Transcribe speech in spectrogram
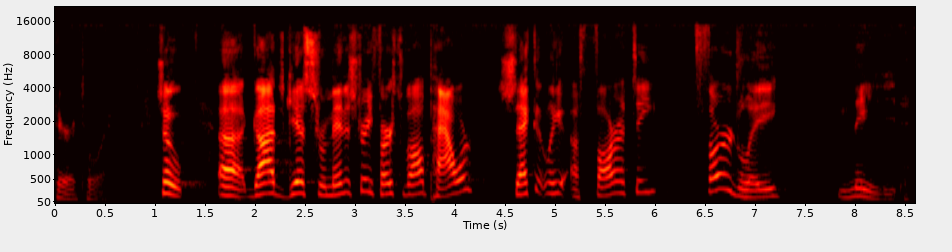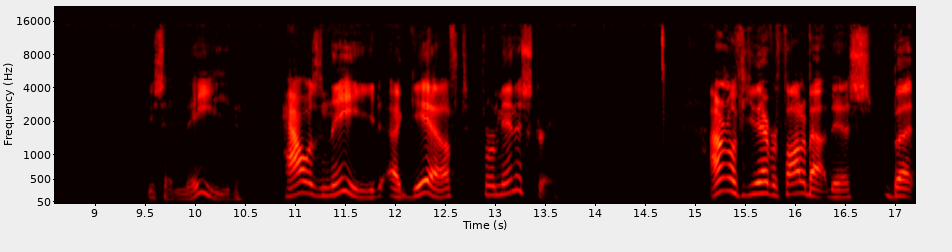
territory. So, uh, God's gifts for ministry first of all, power. Secondly, authority. Thirdly, need. You said need. How is need a gift for ministry? I don't know if you ever thought about this, but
